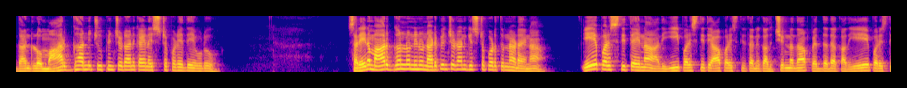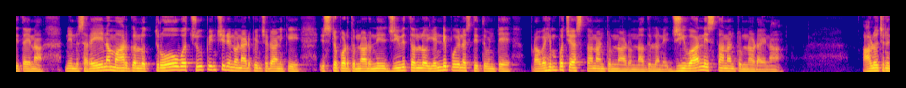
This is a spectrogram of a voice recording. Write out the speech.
దాంట్లో మార్గాన్ని చూపించడానికి ఆయన ఇష్టపడే దేవుడు. సరైన మార్గంలో నిన్ను నడిపించడానికి ఇష్టపడుతున్నాడు ఆయన. ఏ పరిస్థితి అయినా అది ఈ పరిస్థితి ఆ పరిస్థితి అని కాదు చిన్నదా పెద్దదా కాదు ఏ పరిస్థితి అయినా నిన్ను సరైన మార్గంలో త్రోవ చూపించి నిన్ను నడిపించడానికి ఇష్టపడుతున్నాడు. నీ జీవితంలో ఎండిపోయిన స్థితి ఉంటే ప్రవహింప చేస్తానంటున్నాడు నదులని జీవాన్ని ఇస్తానంటున్నాడు ఆయన. ఆలోచన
